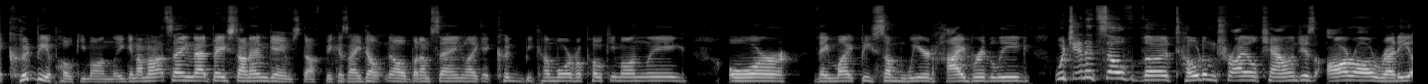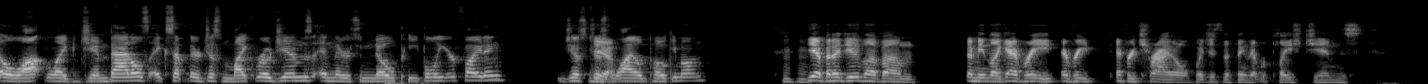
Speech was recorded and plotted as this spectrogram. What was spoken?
it could be a Pokemon League, and I'm not saying that based on endgame stuff because I don't know, but I'm saying like it could become more of a Pokemon League, or they might be some weird hybrid league, which in itself the Totem Trial challenges are already a lot like gym battles, except they're just micro gyms and there's no people you're fighting. Just just Yeah. wild Pokemon. Mhm. yeah but i do love um i mean like every every every trial which is the thing that replaced gyms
